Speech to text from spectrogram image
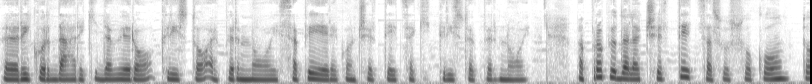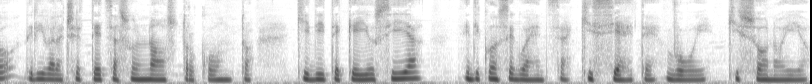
eh, ricordare chi davvero Cristo è per noi, sapere con certezza chi Cristo è per noi. Ma proprio dalla certezza sul suo conto deriva la certezza sul nostro conto. Chi dite che io sia e di conseguenza chi siete voi, chi sono io.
